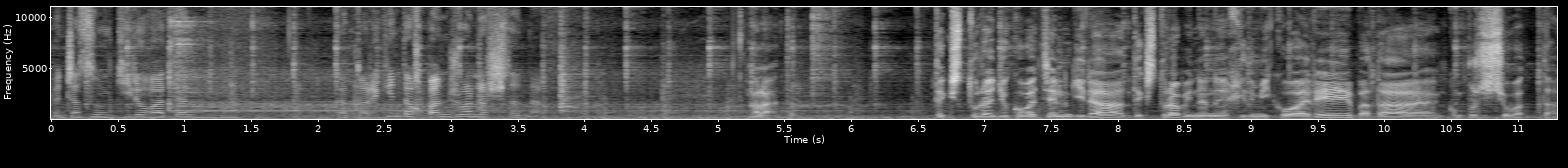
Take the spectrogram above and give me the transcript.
pentsatzen giro baten kantorekin, eta hor banjoan hasten da. Hala, tekstura joko batean gira, tekstura baina ritmikoa ere, bada komposizio bat da,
